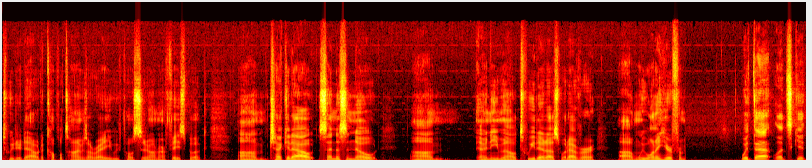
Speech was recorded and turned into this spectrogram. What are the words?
tweeted out a couple times already. We've posted it on our Facebook. Um, check it out. Send us a note, um, an email, tweet at us, whatever. Um, we want to hear from. With that, let's get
